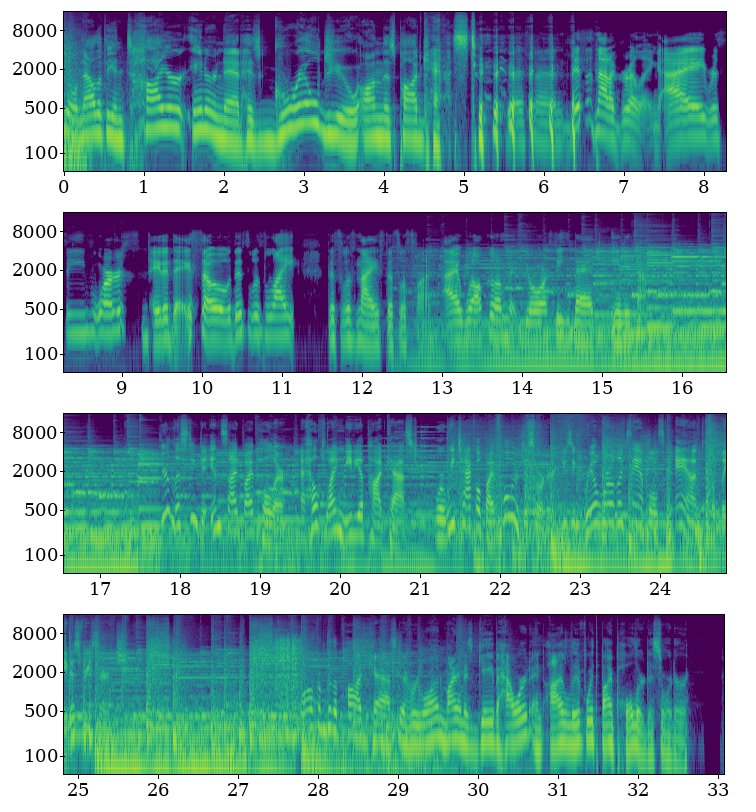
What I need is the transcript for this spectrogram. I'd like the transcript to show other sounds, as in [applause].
feel now that the entire internet has grilled you on this podcast? [laughs] Listen, this is not a grilling. I receive worse day to day. So this was light. This was nice. This was fun. I welcome your feedback anytime. You're listening to Inside Bipolar, a Healthline Media podcast, where we tackle bipolar disorder using real world examples and the latest research. Welcome to the podcast, everyone. My name is Gabe Howard, and I live with bipolar disorder.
